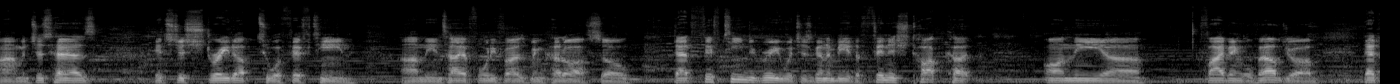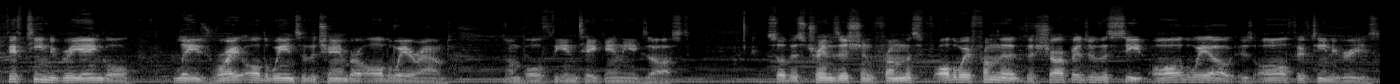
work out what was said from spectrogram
Um, it just has it's just straight up to a 15 um, the entire 45 has been cut off. So that 15 degree, which is going to be the finished top cut on the uh, five angle valve job, that 15 degree angle lays right all the way into the chamber all the way around on both the intake and the exhaust. So this transition from this all the way from the, the sharp edge of the seat all the way out is all 15 degrees,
